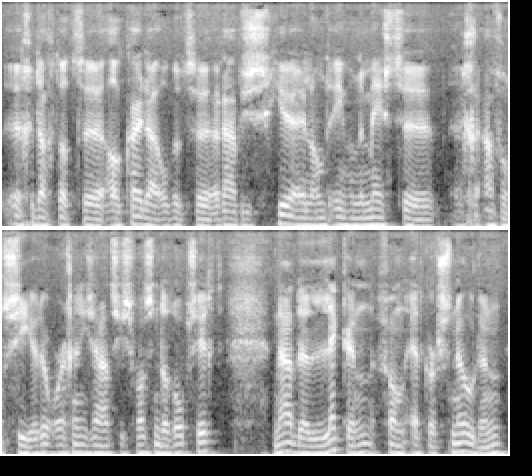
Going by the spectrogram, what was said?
gedacht dat uh, Al-Qaeda op het uh, Arabische Schiereiland... een van de meest geavanceerde organisaties was in dat opzicht. Na de lekken van Edgar Snowden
